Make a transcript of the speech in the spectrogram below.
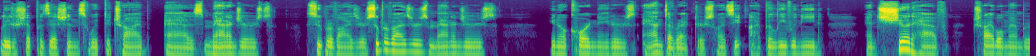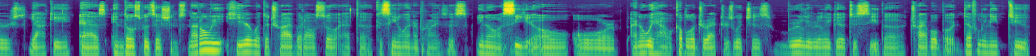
leadership positions with the tribe as managers, supervisors, supervisors, managers, you know, coordinators and directors. So I see, I believe we need and should have tribal members, Yaqui, as in those positions, not only here with the tribe, but also at the casino enterprises. You know, a CEO, or I know we have a couple of directors, which is really, really good to see the tribal, but definitely need to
